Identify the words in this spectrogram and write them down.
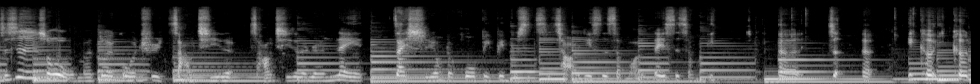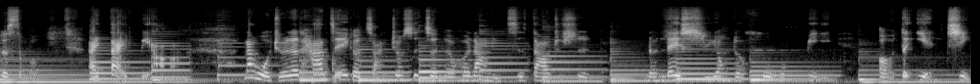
只是说我们对过去早期的早期的人类在使用的货币，并不是纸钞，一定是什么类似什么一呃这呃一颗一颗的什么来代表啊。那我觉得它这个展就是真的会让你知道，就是人类使用的货币呃的演进，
